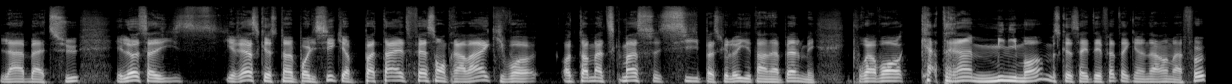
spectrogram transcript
il l'a abattu. Et là, ça, il reste que c'est un policier qui a peut-être fait son travail, qui va automatiquement, si, parce que là, il est en appel, mais il pourrait avoir quatre ans minimum, parce que ça a été fait avec une arme à feu.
